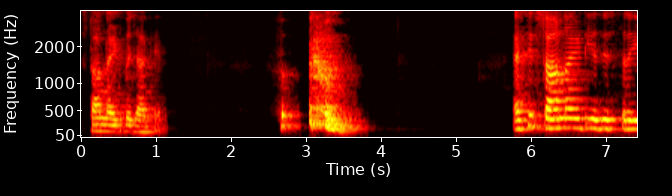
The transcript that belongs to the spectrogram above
स्टार नाइट पे जाके ऐसी स्टार नाइट या जिस तरह के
